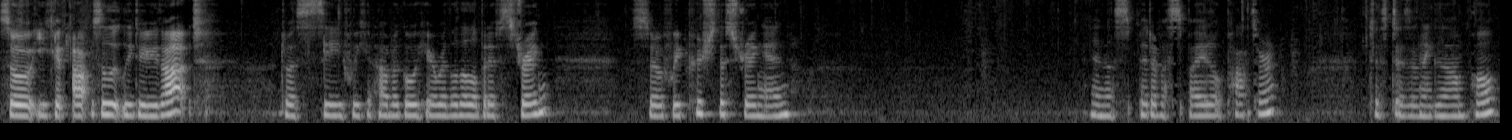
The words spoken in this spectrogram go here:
so you could absolutely do that. Just see if we can have a go here with a little bit of string. So if we push the string in, in a bit of a spiral pattern, just as an example.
